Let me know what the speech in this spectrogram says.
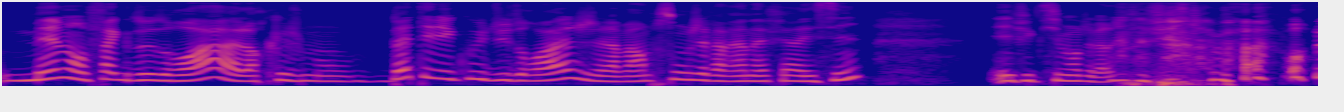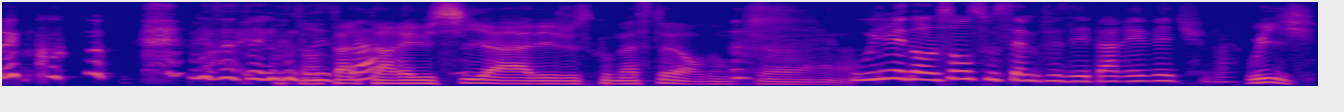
Même en fac de droit, alors que je m'en battais les couilles du droit, j'avais l'impression que j'avais rien à faire ici. Et effectivement, j'avais rien à faire là-bas. Mais ça, c'est une autre histoire. t'as réussi à aller jusqu'au master, donc. euh, Oui, mais dans le sens où ça me faisait pas rêver, tu vois. Oui.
